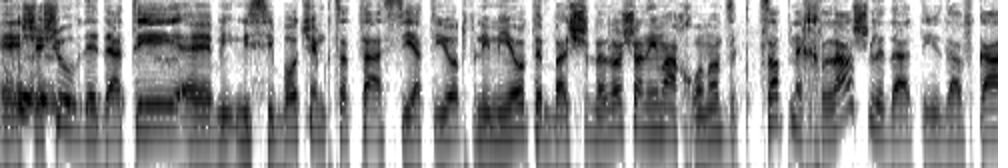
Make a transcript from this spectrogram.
אה, ששוב, לדעתי, אה, מסיבות שהן קצת תעשייתיות פנימיות, בשלוש שנים האחרונות זה קצת נחלש לדעתי דווקא,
